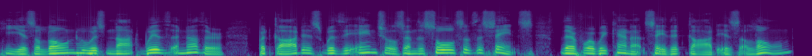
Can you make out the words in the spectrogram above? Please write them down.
iii, "He is alone who is not with another." But God is with the angels and the souls of the saints. Therefore we cannot say that God is alone.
